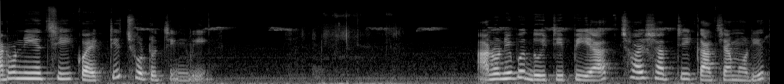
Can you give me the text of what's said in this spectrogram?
আরও নিয়েছি কয়েকটি ছোট চিংড়ি। আরও নেব দুইটি পেঁয়াজ, ছয় সাতটি কাঁচামরিচ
